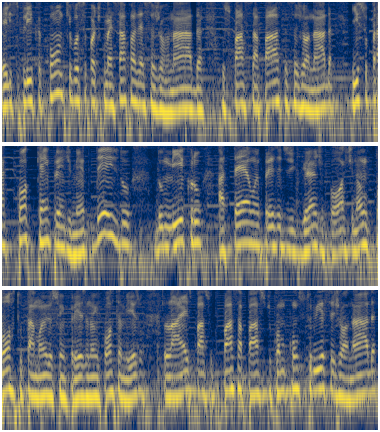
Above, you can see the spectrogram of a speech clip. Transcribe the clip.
Ele explica como que você pode começar a fazer essa jornada, os passos a passo dessa jornada. Isso para qualquer empreendimento, desde o do micro até uma empresa de grande porte. Não importa o tamanho da sua empresa, não importa mesmo. Lá é passo, passo a passo de como construir essa jornada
